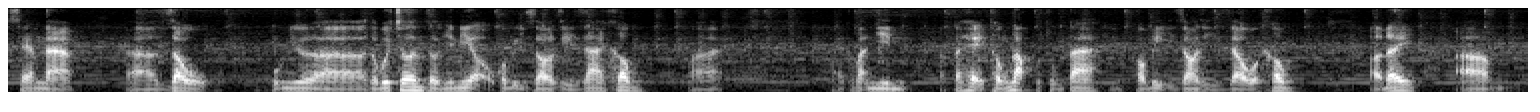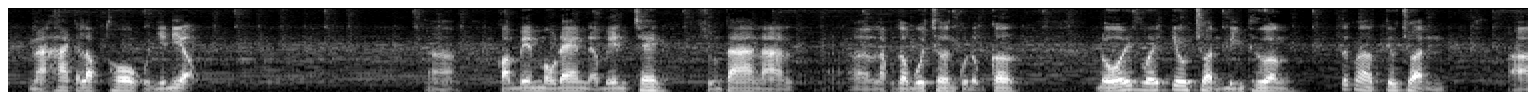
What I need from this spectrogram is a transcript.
xem là à, dầu cũng như là dầu bôi trơn dầu nhiên liệu có bị dò dỉ ra hay không. Đấy. Đấy, các bạn nhìn cái hệ thống lọc của chúng ta có bị dò dỉ dầu hay không. Ở đây à, là hai cái lọc thô của nhiên liệu à, còn bên màu đen ở bên trên chúng ta là à, lọc dầu bôi trơn của động cơ. Đối với tiêu chuẩn bình thường tức là tiêu chuẩn à,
